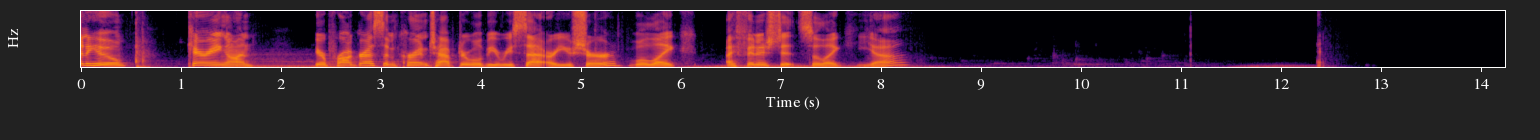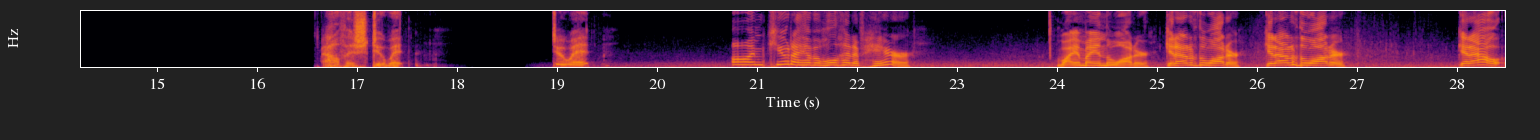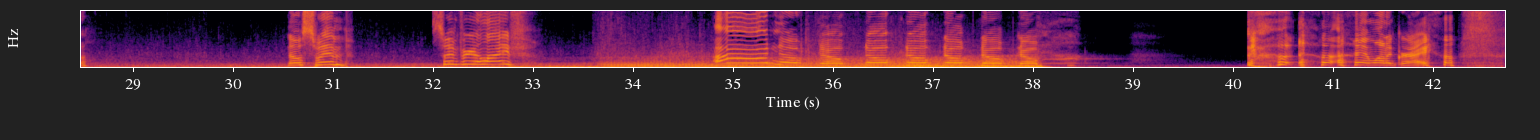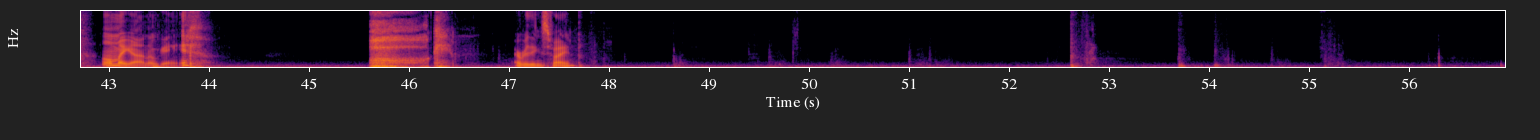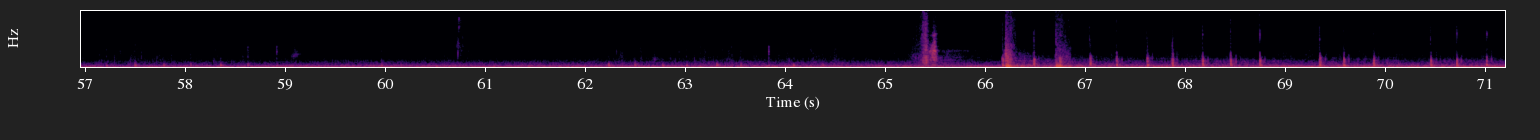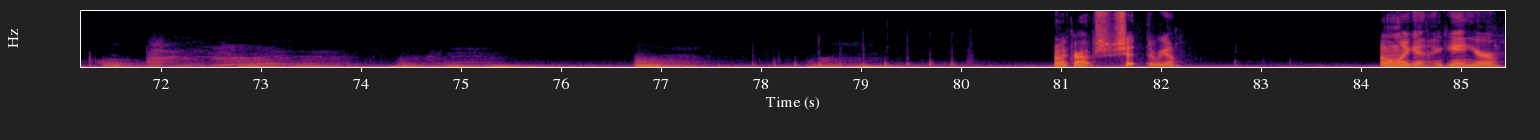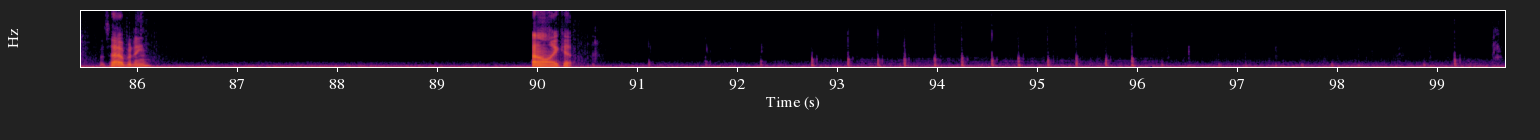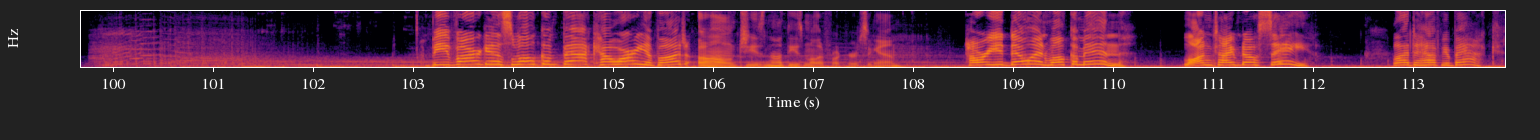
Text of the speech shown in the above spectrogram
Anywho, carrying on. Your progress and current chapter will be reset. Are you sure? Well, like, I finished it, so like, yeah? Elvish, do it. Do it. Oh, I'm cute. I have a whole head of hair. Why am I in the water? Get out of the water. Get out of the water. Get out. No, swim. Swim for your life. Oh, nope, nope, nope, nope, nope, nope, nope. I want to cry. oh my god, okay. okay. Everything's fine. How do I crouch? Shit, there we go. I don't like it. I can't hear what's happening. I don't like it. B Vargas, welcome back. How are you, bud? Oh, geez, not these motherfuckers again. How are you doing? Welcome in. Long time no see. Glad to have you back.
